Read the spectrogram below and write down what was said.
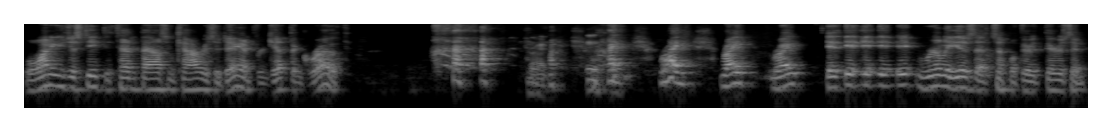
Well, why don't you just eat the 10,000 calories a day and forget the growth? right. right, right, right, right. It, it, it, really is that simple. There, there's an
